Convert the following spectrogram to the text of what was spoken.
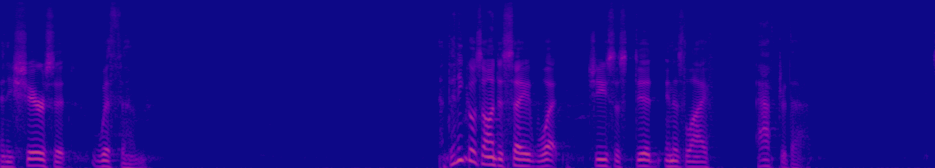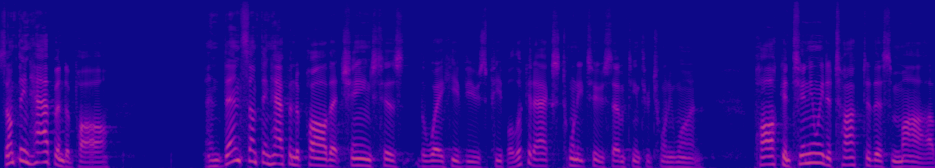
And he shares it with them. And then he goes on to say what Jesus did in his life after that. Something happened to Paul and then something happened to Paul that changed his, the way he views people. Look at Acts 22, 17 through 21. Paul continuing to talk to this mob.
